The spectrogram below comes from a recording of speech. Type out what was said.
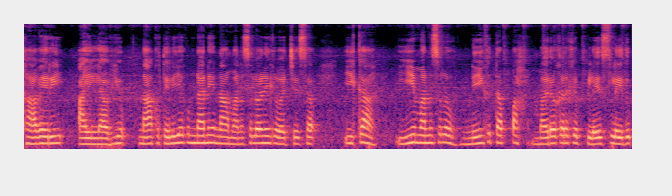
కావేరి ఐ లవ్ యూ. నాకు తెలియకుండానే నా మనసులోనికి వచ్చేసావు. ఇక ఈ మనసులో నీకు తప్ప మరొకరికి ప్లేస్ లేదు.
